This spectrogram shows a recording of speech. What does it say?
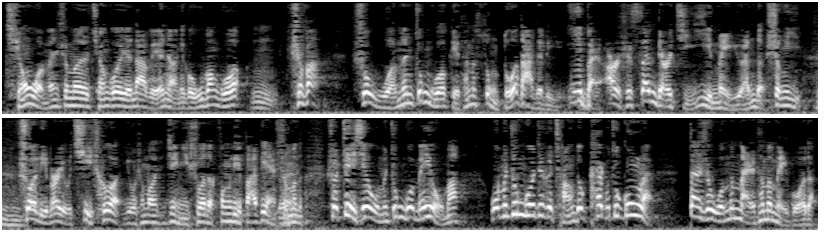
请我们什么全国人大委员长那个吴邦国，嗯，吃饭。说我们中国给他们送多大的礼？一百二十三点几亿美元的生意，说里边有汽车，有什么就你说的风力发电什么的，说这些我们中国没有吗？我们中国这个厂都开不出工来，但是我们买他们美国的，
